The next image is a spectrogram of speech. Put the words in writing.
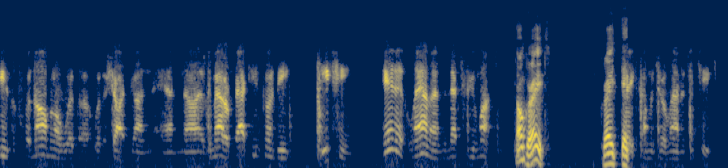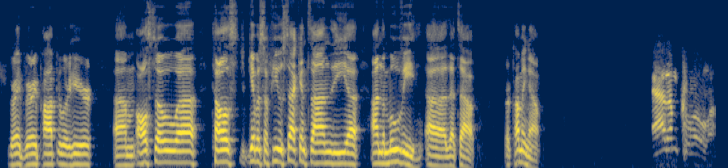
he's phenomenal with a with a shotgun, and uh, as a matter of fact, he's going to be teaching in Atlanta in the next few months. Oh, great, great, He's coming to Atlanta to teach. great, very popular here. Um, also, uh, tell us, give us a few seconds on the uh, on the movie uh, that's out or coming out. Adam Carolla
